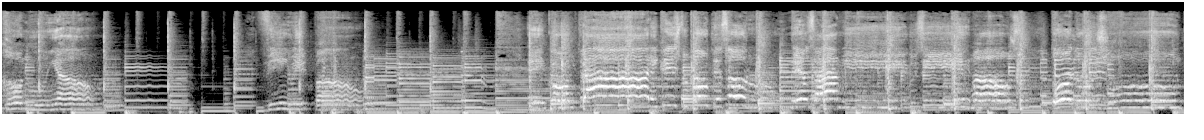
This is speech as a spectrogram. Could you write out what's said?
comunhão, vinho e pão. Irmãos, todos juntos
